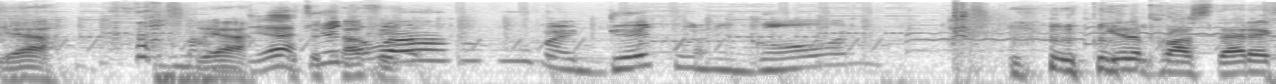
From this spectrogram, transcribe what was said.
Yeah. Yeah. Yeah. It's a toughie. Oh, my dick would be gone. Get a prosthetic.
